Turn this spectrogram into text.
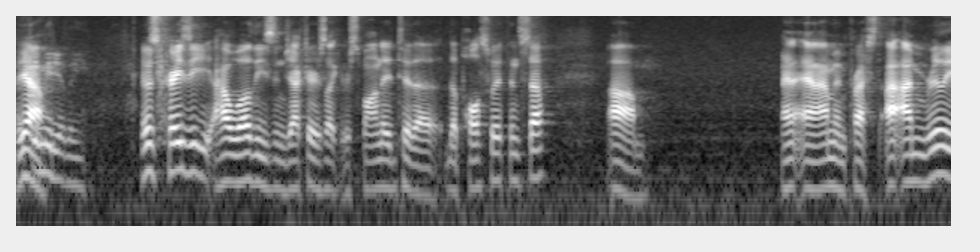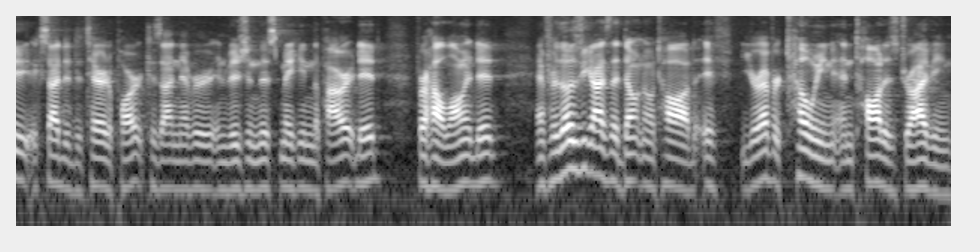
Yeah. Immediately. It was crazy how well these injectors like responded to the, the pulse width and stuff. Um, and, and I'm impressed. I, I'm really excited to tear it apart because I never envisioned this making the power it did for how long it did. And for those of you guys that don't know Todd, if you're ever towing and Todd is driving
